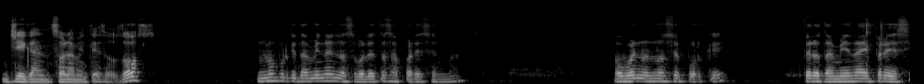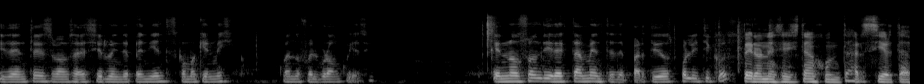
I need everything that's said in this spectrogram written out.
llegan solamente esos dos. No, porque también en las boletas aparecen más. O bueno, no sé por qué. Pero también hay presidentes, vamos a decirlo, independientes, como aquí en México, cuando fue el Bronco y así. Que no son directamente de partidos políticos. Pero necesitan juntar cierta...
